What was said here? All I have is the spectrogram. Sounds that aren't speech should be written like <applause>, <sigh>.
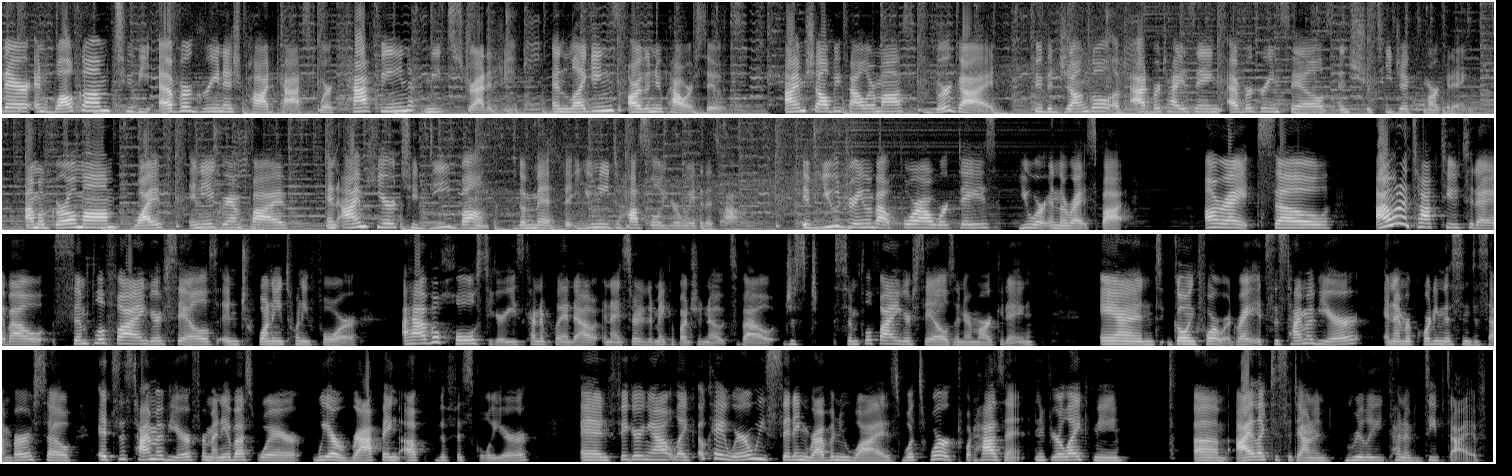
There, and welcome to the Evergreenish podcast where caffeine meets strategy and leggings are the new power suits. I'm Shelby Fowler Moss, your guide through the jungle of advertising, evergreen sales, and strategic marketing. I'm a girl mom, wife, Enneagram 5, and I'm here to debunk the myth that you need to hustle your way to the top. If you dream about four hour workdays, you are in the right spot. All right, so I want to talk to you today about simplifying your sales in 2024. I have a whole series kind of planned out, and I started to make a bunch of notes about just simplifying your sales and your marketing and going forward, right? It's this time of year, and I'm recording this in December. So it's this time of year for many of us where we are wrapping up the fiscal year and figuring out, like, okay, where are we sitting revenue wise? What's worked? What hasn't? And if you're like me, um, I like to sit down and really kind of deep dive.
